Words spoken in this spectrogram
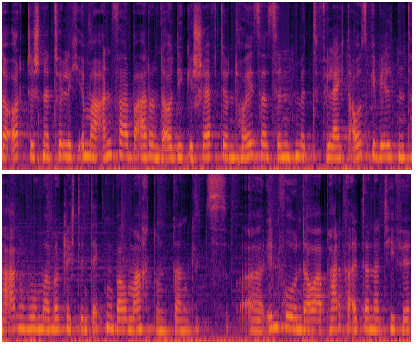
Der Ort ist natürlich immer anfahrbar und auch die Geschäfte und Häuser sind mit vielleicht ausgewählten Tagen, wo man wirklich den Deckenbau macht und dann gibt es äh, Info- und auch eine Parkalternative.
